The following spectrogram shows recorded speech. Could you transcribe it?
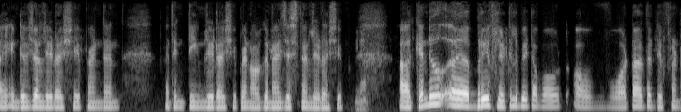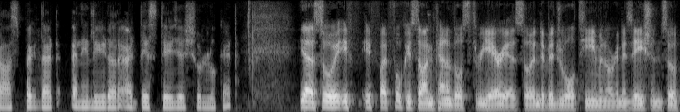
individual leadership and then i think team leadership and organizational leadership. Yeah. Uh, can you uh, brief little bit about uh, what are the different aspects that any leader at this stages should look at yeah, so if if I focus on kind of those three areas, so individual, team, and organization, so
